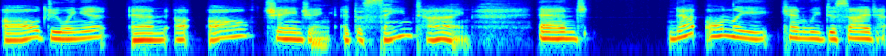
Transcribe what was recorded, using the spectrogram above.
all doing it and uh, all changing at the same time. And not only can we decide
